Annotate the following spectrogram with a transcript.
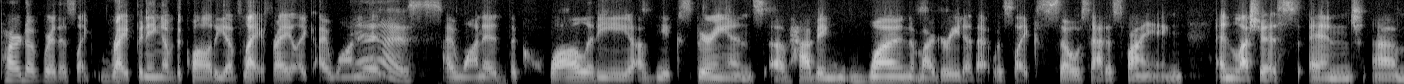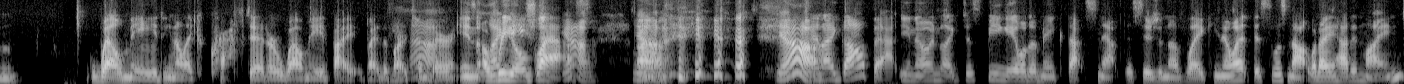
part of where this like ripening of the quality of life, right? Like I wanted, yes. I wanted the quality of the experience of having one margarita that was like so satisfying and luscious and um, well made, you know, like crafted or well made by by the bartender yeah, in a real glass. Yeah. Yeah. Um, yeah. And I got that, you know, and like just being able to make that snap decision of like, you know what, this was not what I had in mind.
